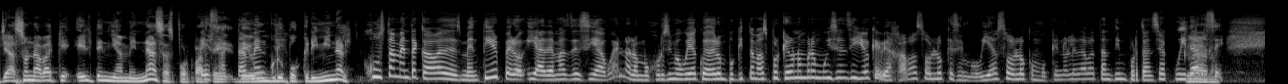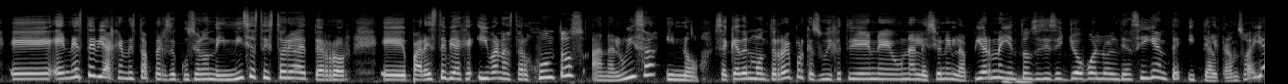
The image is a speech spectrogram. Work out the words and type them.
ya sonaba que él tenía amenazas por parte de un grupo criminal. justamente acaba de desmentir, pero y además decía, bueno, a lo mejor sí me voy a cuidar un poquito más porque era un hombre muy sencillo que viajaba solo, que se movía solo, como que no le daba tanta importancia a cuidarse. Eh, en este viaje, en esta persecución donde inicia esta historia de terror, eh, para este viaje iban a estar juntos Ana Luisa y no, se queda en Monterrey porque su hija tiene una lesión en la pierna y entonces dice, yo vuelo al día siguiente y te alcanzo allá.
